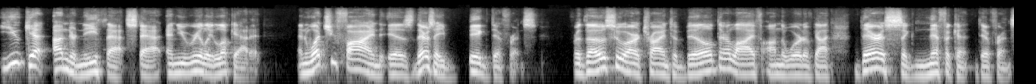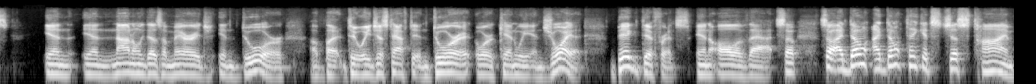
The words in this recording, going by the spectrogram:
you get underneath that stat and you really look at it, and what you find is there's a big difference for those who are trying to build their life on the Word of God. There is significant difference in in not only does a marriage endure uh, but do we just have to endure it or can we enjoy it big difference in all of that. So so i don't i don't think it's just time.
